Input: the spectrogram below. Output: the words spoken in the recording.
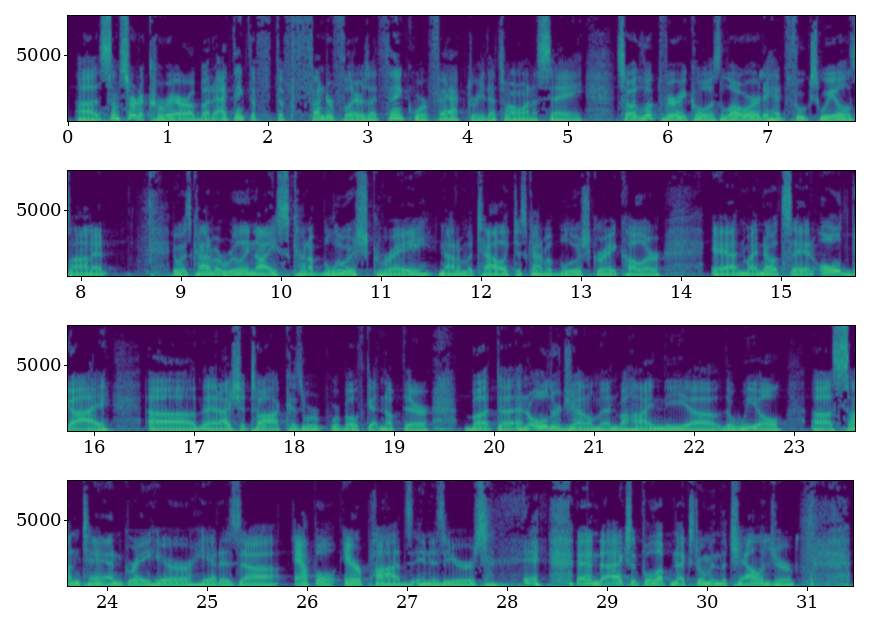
Uh, some sort of Carrera, but I think the the fender flares I think were factory. That's what I want to say. So it looked very cool. It was lowered. It had Fuchs wheels on it. It was kind of a really nice kind of bluish gray, not a metallic, just kind of a bluish gray color. And my notes say an old guy, uh, and I should talk because we're, we're both getting up there, but uh, an older gentleman behind the uh, the wheel, uh, suntan, gray hair. He had his uh, Apple AirPods in his ears, and I actually pulled up next to him in the Challenger,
